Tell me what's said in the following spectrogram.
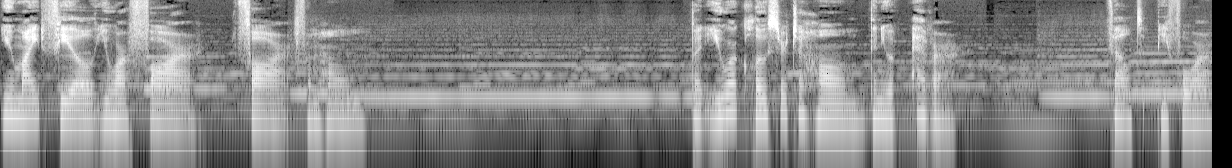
You might feel you are far, far from home. But you are closer to home than you have ever felt before.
